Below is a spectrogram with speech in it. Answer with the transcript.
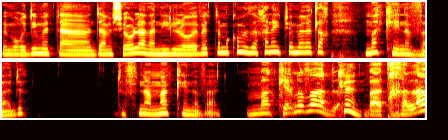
ומורידים את האדם שעולה, ואני לא אוהבת את המקום הזה, לכן הייתי אומרת לך, מה כן עבד? דפנה, מה כן עבד? מה כן עבד? כן. בהתחלה,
